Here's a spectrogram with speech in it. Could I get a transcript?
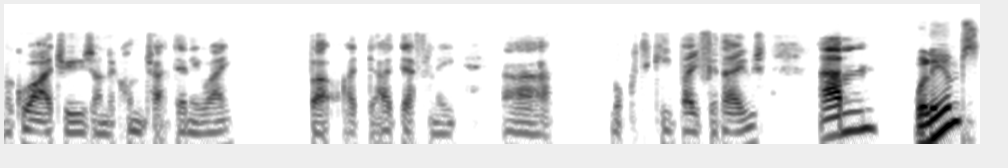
Maguire Drew's under contract anyway, but I, I definitely uh, look to keep both of those. Um, Williams?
